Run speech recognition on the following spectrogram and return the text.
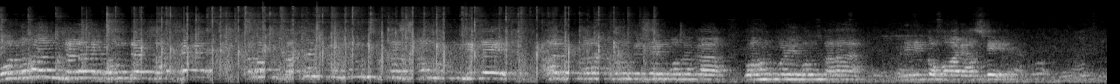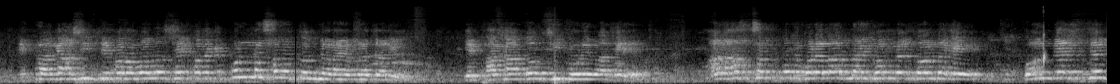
বর্ধমান জেলায় কংগ্রেসের পতাকা গ্রহণ করে এবং তারা মিলিত হয় আছে একটু আগে আসিফ যে কথা বলল, সেই কথাকে পূর্ণ সমর্থন জানাই আমরা জানি যে ফাঁকা বলছি চড়ে বাজে। আর আশ্চর্য করে লাভ নাই কংগ্রেস দলটাকে। কংগ্রেসের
